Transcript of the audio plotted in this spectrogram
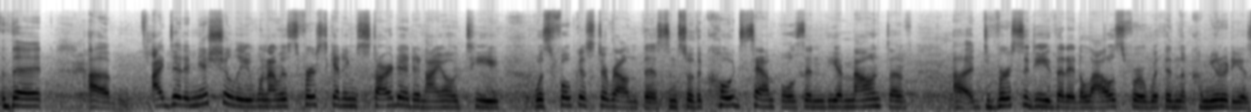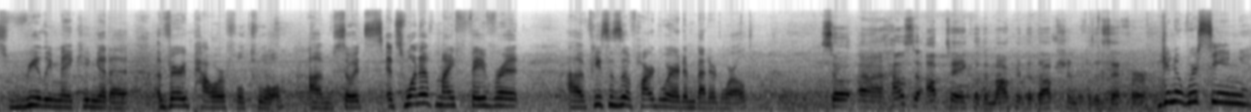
that um, I did initially when I was first getting started in IoT was focused around this. And so the code samples and the amount of uh, diversity that it allows for within the community is really making it a, a very powerful tool. Um, so it's, it's one of my favorite uh, pieces of hardware at Embedded World. So uh, how's the uptake or the market adoption for the Zephyr? You know, we're seeing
